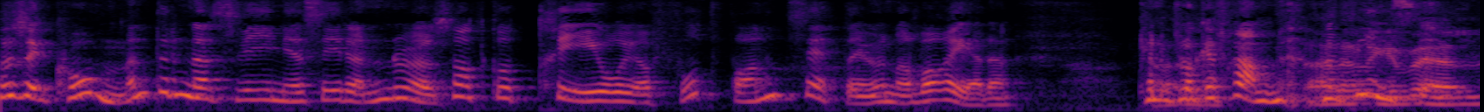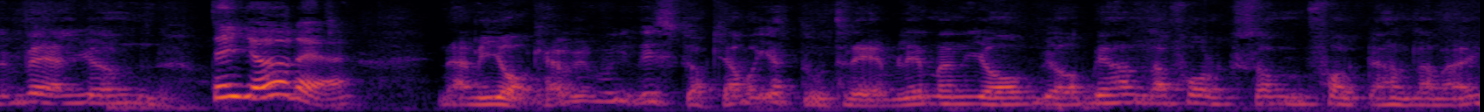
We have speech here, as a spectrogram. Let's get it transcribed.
och sen kom inte den där sviniga sidan. Nu har det snart gått tre år och jag har fortfarande inte sett den. Jag undrar, var är den? Kan du plocka fram den? Nej, den ligger väl, väl gömd. Den gör det? Nej, men jag kan, visst, jag kan vara jätteotrevlig, men jag, jag behandlar folk som folk behandlar mig.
